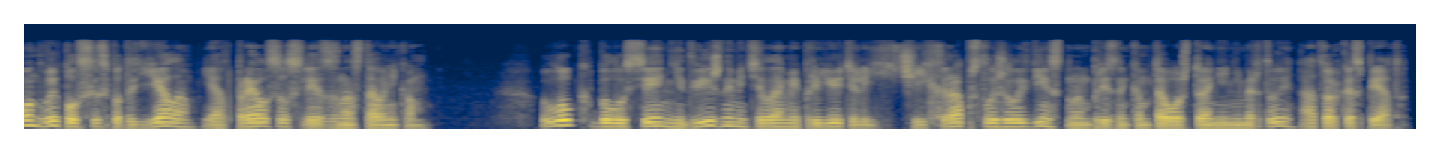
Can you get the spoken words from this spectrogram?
Он выполз из-под одеяла и отправился вслед за наставником. Лук был усеян недвижными телами приютелей, чей храп служил единственным признаком того, что они не мертвы, а только спят.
